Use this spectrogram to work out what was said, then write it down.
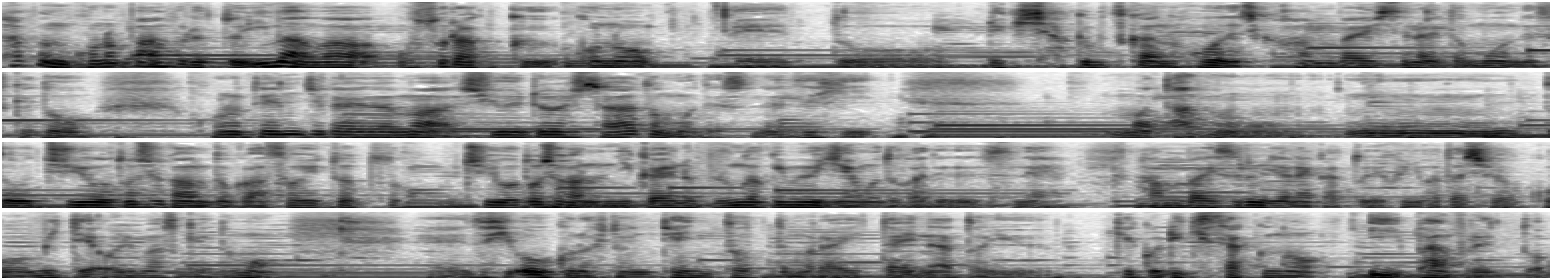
多分このパンフレット今はおそらくこの、えーと、歴史博物館の方でしか販売してないと思うんですけどこの展示会がまあ終了した後もですねぜひまあ多分うんと中央図書館とかそういった中央図書館の2階の文学ミュージアムとかでですね販売するんじゃないかというふうに私はこう見ておりますけれども、えー、ぜひ多くの人に手に取ってもらいたいなという結構力作のいいパンフレット、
